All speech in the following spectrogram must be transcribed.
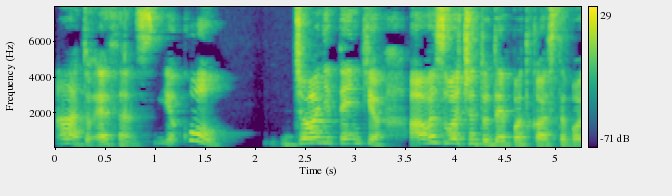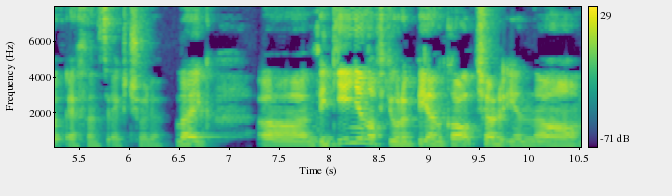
Ah, to Athens. Yeah, cool. Johnny, thank you. I was watching today podcast about Athens actually. Like uh, beginning of European culture in uh,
